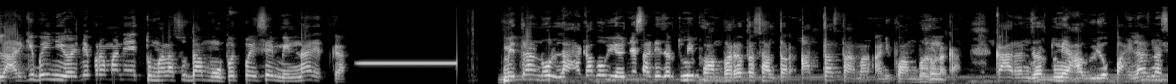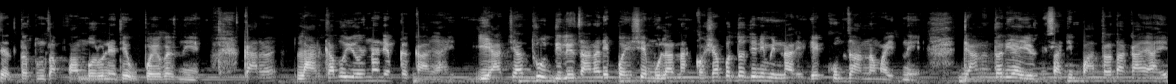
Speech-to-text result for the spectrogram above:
लाडकी बहीण योजनेप्रमाणे तुम्हाला सुद्धा मोफत पैसे मिळणार आहेत का? मित्रांनो लाडका भाऊ योजनेसाठी जर तुम्ही फॉर्म भरत असाल तर आत्ताच थांबा आणि फॉर्म भरू नका. कारण जर तुम्ही हा व्हिडिओ पाहिलाच नसेल तर तुमचा फॉर्म भरून येथे उपयोगच नाहीये. कारण लाडका भाऊ योजना नेमकं काय आहे? याच्या थ्रू दिले जाणारे पैसे मुलांना कशा पद्धतीने मिळणार आहे हे खूप जणांना माहीत नाही त्यानंतर या योजनेसाठी पात्रता काय आहे?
